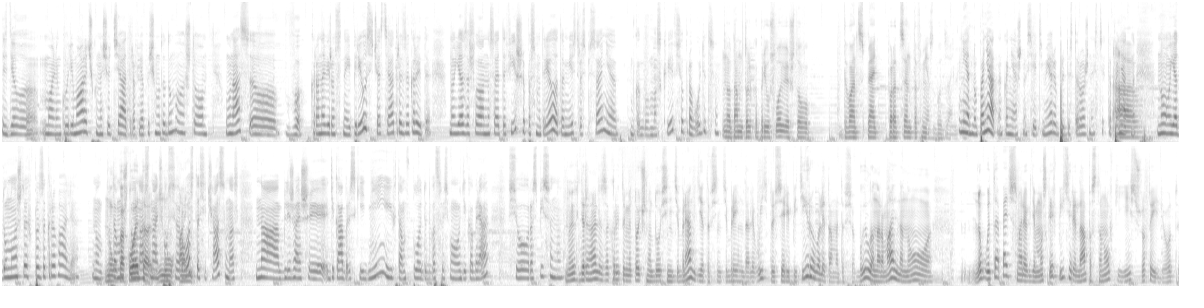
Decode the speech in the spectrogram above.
сделаю маленькую ремарочку насчет театров. Я почему-то думала, что у нас э, в коронавирусный период сейчас театры закрыты. Но я зашла на сайт Афиши, посмотрела, там есть расписание, как бы в Москве все проводится. Но там только при условии, что 25% мест будет занято. Нет, ну понятно, конечно, все эти меры предосторожности, это понятно. А... Но я думала, что их позакрывали. Ну, ну потому что у нас начался ну, рост, они... а сейчас у нас на ближайшие декабрьские дни и там вплоть до 28 декабря все расписано. Но их держали закрытыми точно до сентября, где-то в сентябре им дали выйти, то есть все репетировали, там это все было нормально, но ну, это опять смотря где. В Москве, в Питере, да, постановки есть, что-то идет.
